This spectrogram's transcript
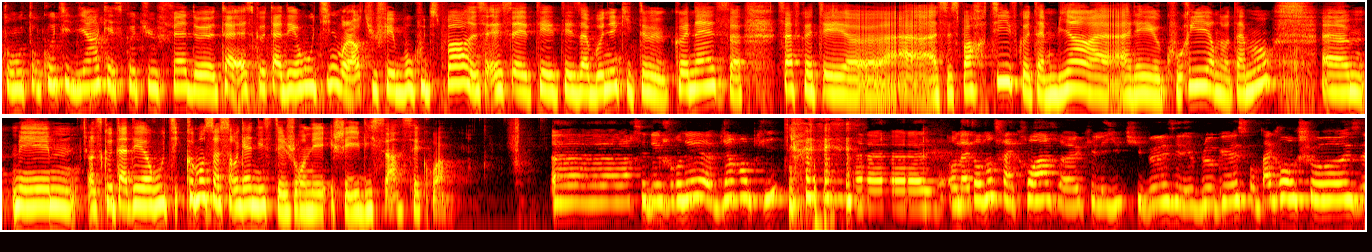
ton, ton quotidien, qu'est-ce que tu fais de est-ce que tu as des routines ou alors tu fais beaucoup de sport tes, tes abonnés qui te connaissent savent que tu es euh, assez sportif, que tu aimes bien aller courir notamment. Euh, mais est-ce que tu as des routines Comment ça s'organise tes journées chez Elissa C'est quoi? euh, alors c'est des journées bien remplies. euh, on a tendance à croire que les youtubeuses et les blogueuses font pas grand chose,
